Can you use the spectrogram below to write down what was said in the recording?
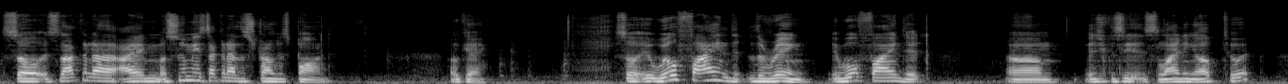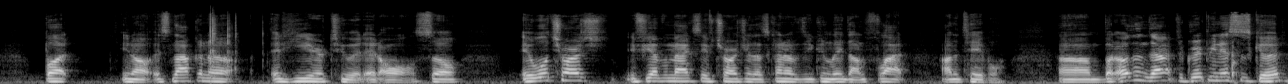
So it's not gonna, I'm assuming it's not gonna have the strongest bond. Okay. So it will find the ring. It will find it. Um, as you can see, it's lining up to it. But, you know, it's not gonna adhere to it at all. So it will charge if you have a MagSafe charger that's kind of, you can lay down flat on the table. Um, but other than that, the grippiness is good.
